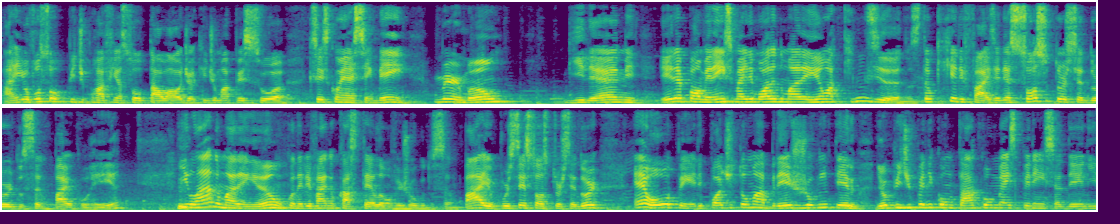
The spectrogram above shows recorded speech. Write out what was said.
aí eu vou só pedir pro Rafinha soltar o áudio aqui de uma pessoa que vocês conhecem bem. Meu irmão, Guilherme, ele é palmeirense, mas ele mora no Maranhão há 15 anos. Então o que, que ele faz? Ele é sócio torcedor do Sampaio Correia. E lá no Maranhão, quando ele vai no Castelão ver jogo do Sampaio, por ser sócio torcedor, é open, ele pode tomar brejo o jogo inteiro. E eu pedi para ele contar como é a experiência dele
